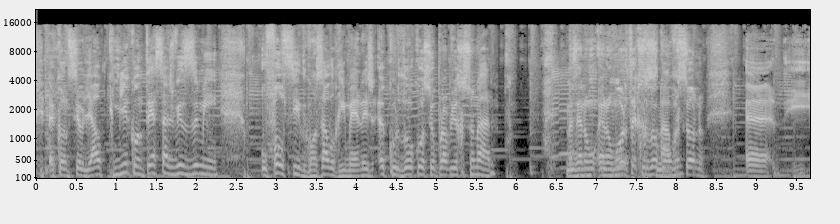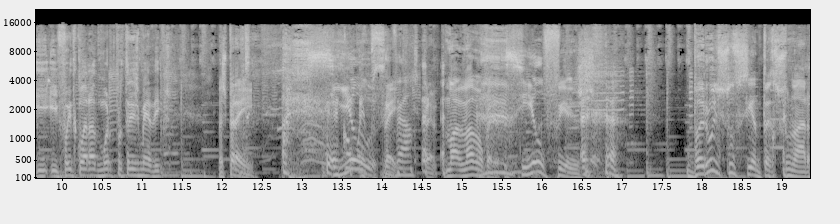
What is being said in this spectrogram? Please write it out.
aconteceu-lhe algo que me acontece às vezes a mim. O falecido Gonçalo Jiménez acordou com o seu próprio ressonar. Mas era um, era um o morto morto que acordou com ressonava. ressono. Ah, e, e foi declarado morto por três médicos. Mas espera aí. Se ele. Espera espera uma coisa. Se ele fez. Barulho suficiente a ressonar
